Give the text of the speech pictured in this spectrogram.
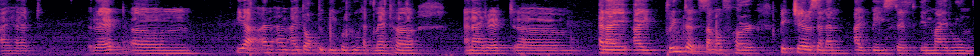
I had read, um, yeah, and, and I talked to people who had met her, and I read, um, and I, I printed some of her pictures and then I pasted in my room.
